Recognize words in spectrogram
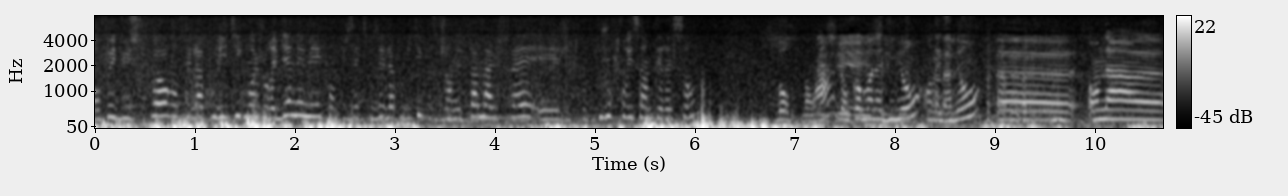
on fait du sport, on fait de la politique. Moi j'aurais bien aimé qu'on puisse exposer de la politique parce que j'en ai pas mal fait et j'ai toujours trouvé ça intéressant. Bon voilà, donc comme on a dit non, on a dit non. Euh, on a, euh,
